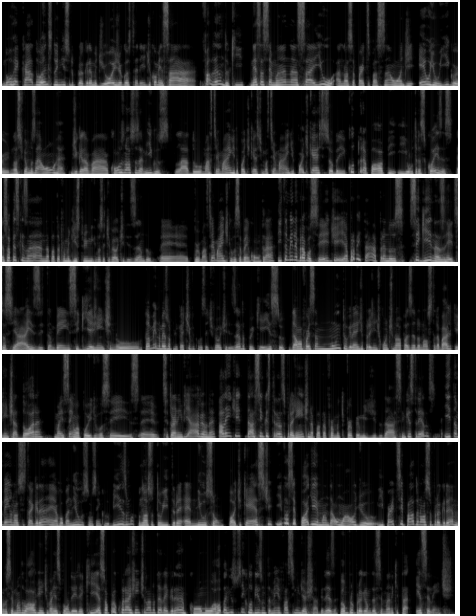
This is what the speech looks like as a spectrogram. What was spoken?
No recado antes do início do programa de hoje, eu gostaria de começar falando que nessa semana saiu a nossa participação, onde eu e o Igor nós tivemos a honra de gravar com os nossos amigos lá do Mastermind, do podcast Mastermind, podcast sobre cultura pop e outras coisas. É só pesquisar na plataforma de streaming que você estiver utilizando é, por Mastermind que você vai encontrar. E também lembrar você de aproveitar para nos seguir nas redes sociais e também seguir a gente no também no mesmo aplicativo que você estiver utilizando, porque isso dá uma força muito grande pra gente continuar fazendo o nosso trabalho, que a gente adora, mas sem o apoio de vocês é, se torna inviável, né? Além de dar cinco estrelas pra gente na plataforma que for permitido dar cinco estrelas. E também o nosso Instagram é Nilson Sem Clubismo. O nosso Twitter é Nilson Podcast. E você pode mandar um áudio e participar do nosso programa. Você manda o áudio, a gente vai responder ele aqui. É só procurar a gente lá no Telegram como arroba Nilson Sem Clubismo clubismo também é facinho de achar, beleza? Vamos pro programa da semana que tá excelente.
